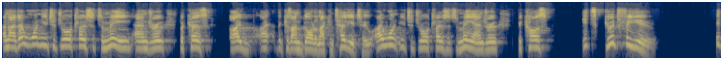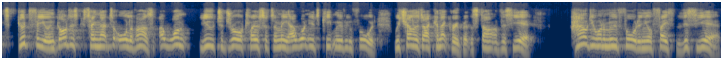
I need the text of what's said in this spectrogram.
And I don't want you to draw closer to me, Andrew, because I, I, because I'm God and I can tell you to, I want you to draw closer to me, Andrew, because it's good for you. It's good for you. And God is saying that to all of us. I want you to draw closer to me. I want you to keep moving forward. We challenged our Connect group at the start of this year. How do you want to move forward in your faith this year?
